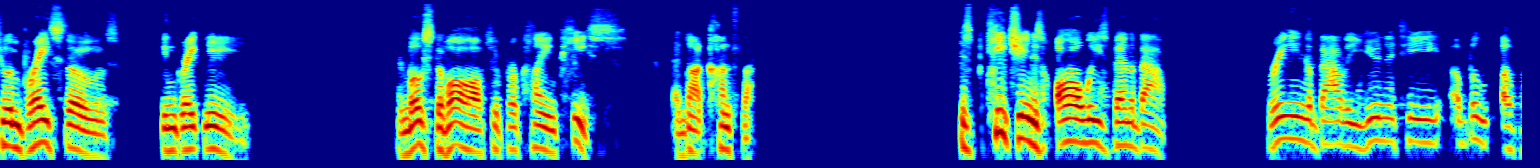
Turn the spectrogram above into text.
to embrace those in great need, and most of all, to proclaim peace and not conflict. His teaching has always been about bringing about a unity of, of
